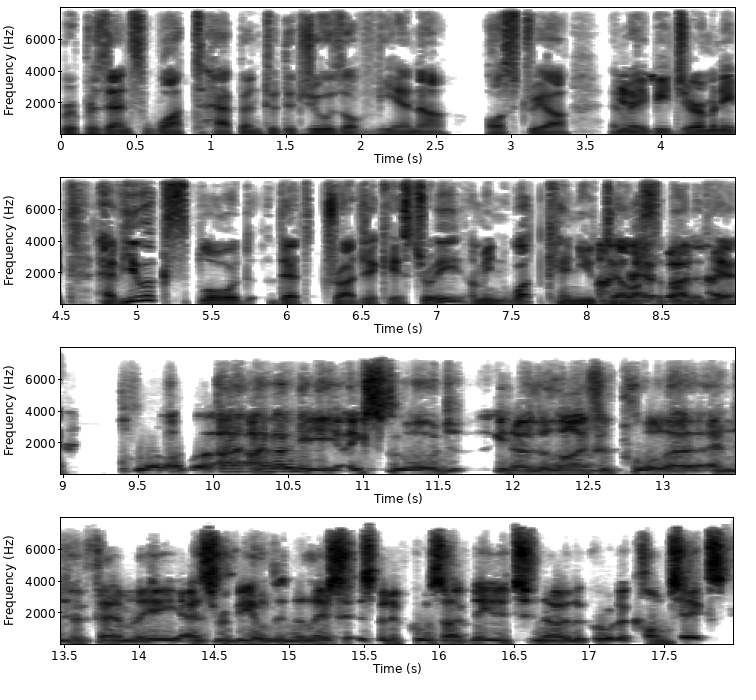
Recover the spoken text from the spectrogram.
represents what happened to the Jews of Vienna Austria and yes. maybe Germany. Have you explored that tragic history? I mean, what can you tell us about it? Yeah. Well, I, have only explored, you know, the life of Paula and her family as revealed in the letters, but of course I've needed to know the broader context.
